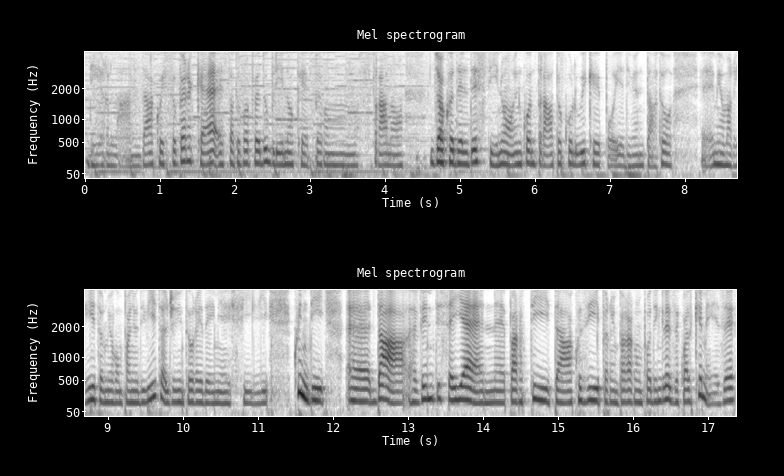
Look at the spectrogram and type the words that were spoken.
di Irlanda. Questo perché è stato proprio a Dublino che per uno strano gioco del destino ho incontrato colui che poi è diventato eh, mio marito, il mio compagno di vita, il genitore dei miei figli. Quindi eh, da 26enne partita così per imparare un po' di inglese qualche mese,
